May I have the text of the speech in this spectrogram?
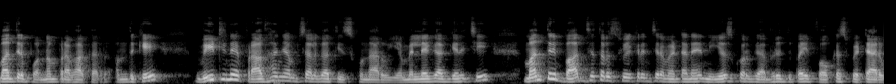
మంత్రి పొన్నం ప్రభాకర్ అందుకే వీటినే ప్రాధాన్యాంశాలుగా తీసుకున్నారు. ఎమ్మెల్యేగా గెలిచి మంత్రి బాధ్యతలు స్వీకరించిన వెంటనే నియోజకవర్గ అభివృద్ధిపై ఫోకస్ పెట్టారు.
